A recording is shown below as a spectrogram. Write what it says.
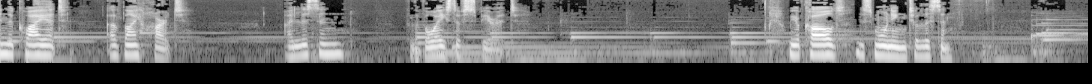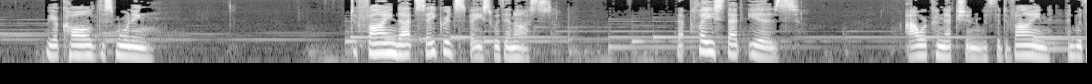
In the quiet of my heart, I listen for the voice of Spirit. We are called this morning to listen. We are called this morning to find that sacred space within us, that place that is our connection with the divine and with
